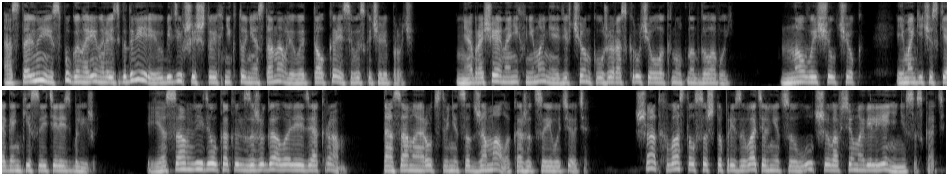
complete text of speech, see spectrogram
Остальные испуганно ринулись к двери и, убедившись, что их никто не останавливает, толкаясь, выскочили прочь. Не обращая на них внимания, девчонка уже раскручивала кнут над головой. Новый щелчок, и магические огоньки слетелись ближе. Я сам видел, как их зажигала леди Акрам, та самая родственница Джамала, кажется, его тетя. Шат хвастался, что призывательницу лучше во всем Авельене не сыскать,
